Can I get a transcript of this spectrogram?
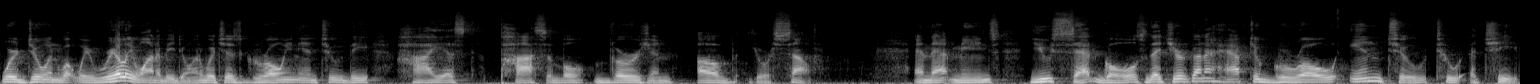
we're doing what we really want to be doing, which is growing into the highest possible version of yourself. And that means you set goals that you're going to have to grow into to achieve.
